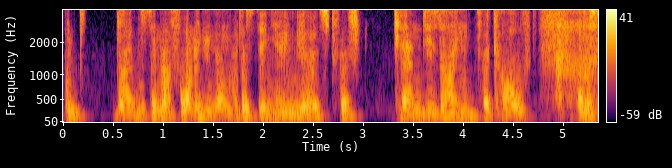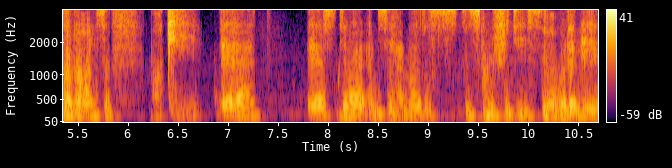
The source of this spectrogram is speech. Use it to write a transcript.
Und dann ist dann nach vorne gegangen, hat das Ding irgendwie als Trash-Can-Design verkauft. Und das war bei uns so, okay, äh, er ist der MC Hammer des, des Graffitis. So. Oder nee,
